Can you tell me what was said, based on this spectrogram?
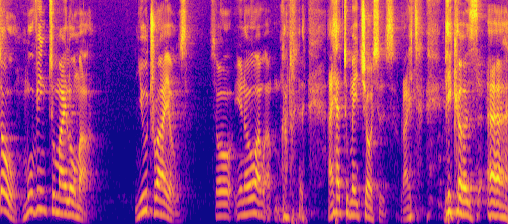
So, moving to myeloma. new trials. So, you know, I, I had to make choices, right? because, uh,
